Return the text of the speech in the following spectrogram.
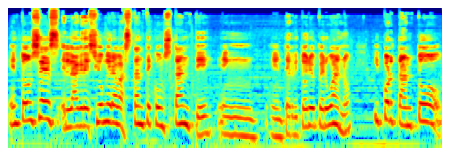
Entonces la agresión era bastante constante en, en territorio peruano y por tanto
